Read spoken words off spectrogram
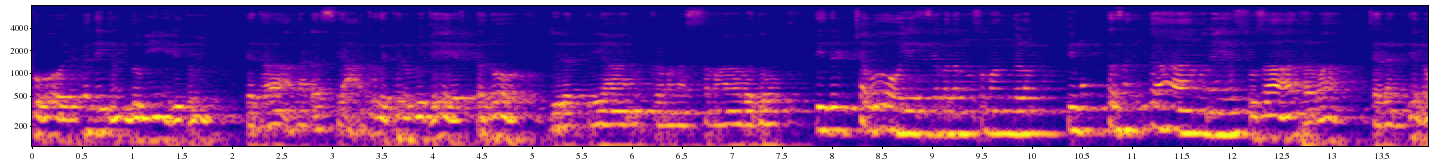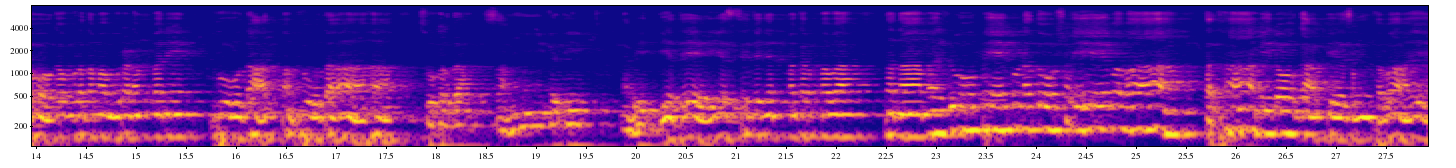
കോർഹതി ഗന്ധുമീരിതും. യഥാ നടസ്യാകൃതിഭിർവിജേഷ്ടതോ ദുരത്യാനുക്രമണ സമാവതോ ദിദൃക്ഷവോ യസ്യ പദം സുമംഗളം. വിമുക്തസംഗാമുനയ സുസാധവ ചരന്ത്യലോകവ്രതമവ്രണം വരെ ഭൂതാത്മഭൂതാഹ സുഹൃത സമീഗതി. ന വിദ്യത്തെ യസ്യ തഥാപി ലോകാപ്യ സംഭവായ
